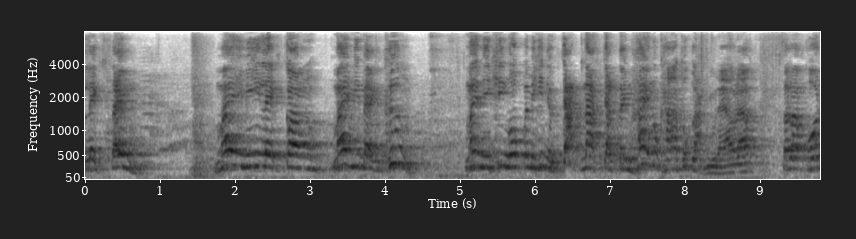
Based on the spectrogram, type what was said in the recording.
เหล็กเต็ม ไม่มีเหล็กกล่อง ไม่มีแบ่งครึ่ง ไม่มีขี้งกไม่มีขี้เหนียวจัดหนักจัดเต็มให้ลูกค้าทุกหลังอยู่แล้วนะครับสำหรับคน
